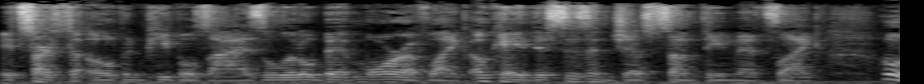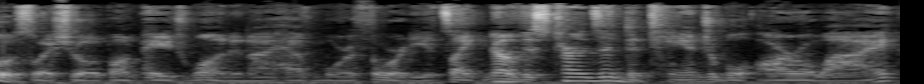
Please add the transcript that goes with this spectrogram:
it starts to open people's eyes a little bit more of like, okay, this isn't just something that's like, oh, so I show up on page one and I have more authority. It's like, no, this turns into tangible ROI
